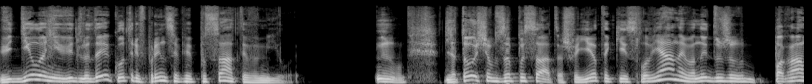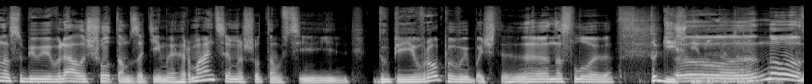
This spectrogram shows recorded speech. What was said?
відділені від людей, котрі в принципі писати вміли. Ну, Для того, щоб записати, що є такі слов'яни, вони дуже погано собі уявляли, що там за тими германцями, що там в цій дупі Європи, вибачте, е, на слові. Тодішні дупи, Ну,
